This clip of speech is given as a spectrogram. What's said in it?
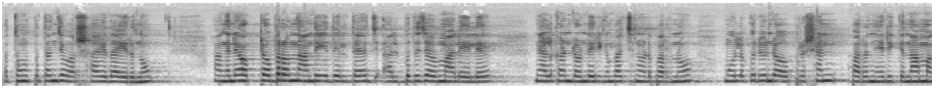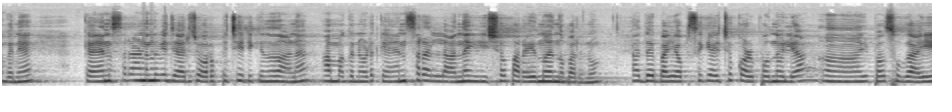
പത്ത് മുപ്പത്തഞ്ച് വർഷമായതായിരുന്നു. അങ്ങനെ ഒക്ടോബർ ഒന്നാം തീയതിയിലത്തെ അത്ഭുത ജപമാലയിൽ ഞങ്ങൾ കണ്ടുകൊണ്ടിരിക്കുമ്പോൾ അച്ഛനോട് പറഞ്ഞു മൂലക്കുരുവിന്റെ ഓപ്പറേഷൻ പറഞ്ഞിരിക്കുന്ന ആ മകന് ക്യാൻസർ ആണെന്ന് വിചാരിച്ച് ഉറപ്പിച്ചിരിക്കുന്നതാണ്. ആ മകനോട് ക്യാൻസർ അല്ല എന്ന് ഈശോ പറയുന്നു എന്ന് പറഞ്ഞു. അത് ബയോപ്സിക്ക് അയച്ചു കുഴപ്പമൊന്നുമില്ല. ഇപ്പോൾ സുഖമായി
